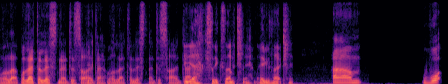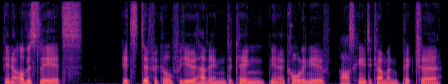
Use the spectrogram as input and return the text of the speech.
We'll let, we'll let the listener decide that. We'll let the listener decide that. Yes, exactly, exactly. Um, what you know, obviously, it's it's difficult for you having the king, you know, calling you, asking you to come and picture,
